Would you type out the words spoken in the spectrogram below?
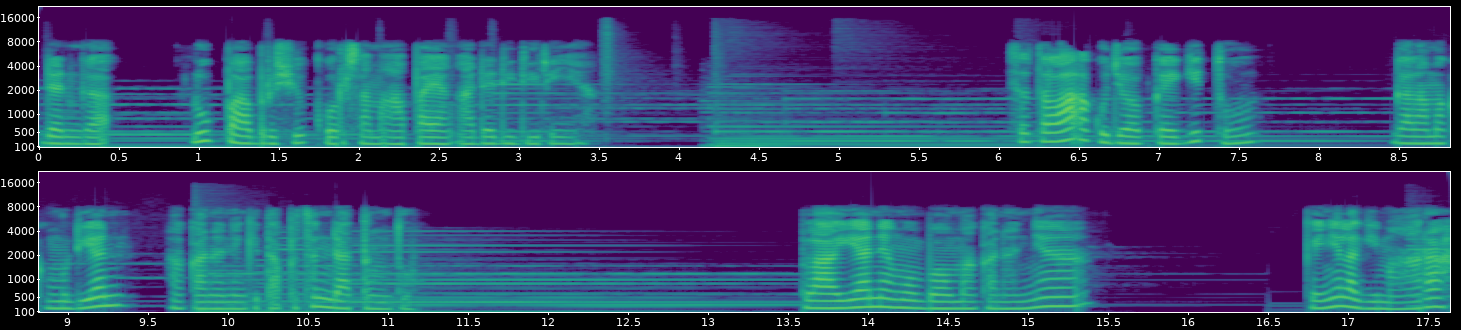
dan gak lupa bersyukur sama apa yang ada di dirinya. Setelah aku jawab kayak gitu, gak lama kemudian makanan yang kita pesen datang tuh. Pelayan yang membawa makanannya kayaknya lagi marah.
